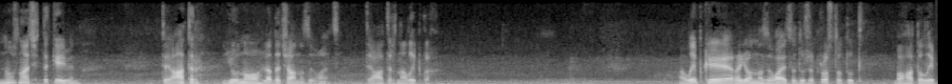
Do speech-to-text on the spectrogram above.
Ну, значить, такий він. Театр юного глядача називається. Театр на липках. А Липки район називається дуже просто, тут багато лип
